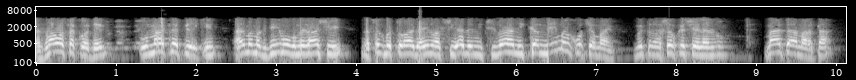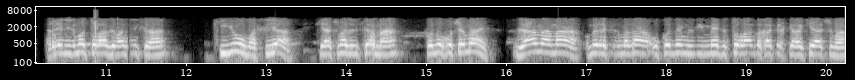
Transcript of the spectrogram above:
אז מה הוא עשה קודם? הוא מתנה פרקין, עלמא מקדים, הוא אומר רש"י, נעסוק בתורה, דהיינו עשייה דמצווה, מקמי מלכות שמיים. אומרת לו, עכשיו קשה לנו, מה אתה אמרת? הרי ללמוד תורה זה מה זה נקרא? קיום, עשייה. קריאת שמע זה נקרא מה? כל מלכות שמיים. למה, מה? אומרת הגמרא, הוא קודם לימד תורה ואחר כך קרא קריאת שמע,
